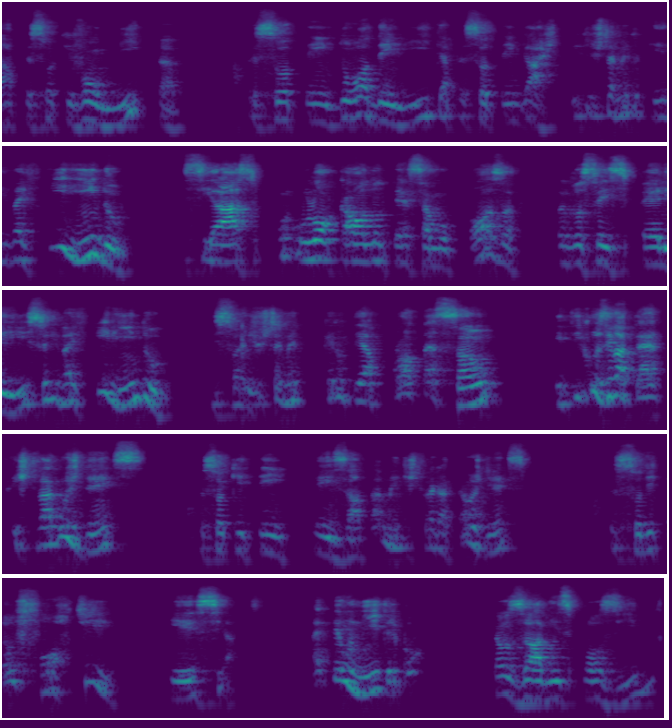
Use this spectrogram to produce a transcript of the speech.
a pessoa que vomita, a pessoa tem duodenite, a pessoa tem gastrite, justamente porque ele vai ferindo esse ácido, o local não tem essa mucosa, quando você espere isso, ele vai ferindo isso aí justamente porque não tem a proteção, e inclusive até estraga os dentes. A pessoa que tem exatamente estraga até os dentes, a pessoa de tão forte que esse ácido. Aí tem o nítrico, que é usado em explosivos,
